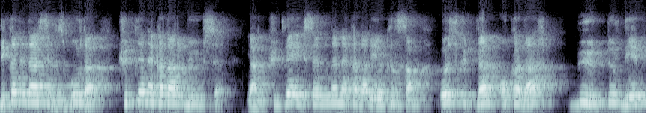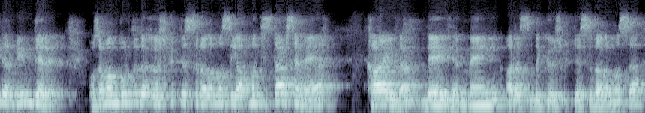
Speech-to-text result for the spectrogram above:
Dikkat ederseniz burada kütle ne kadar büyükse yani kütle eksenine ne kadar yakınsam öz kütlem o kadar büyüktür diyebilir miyim derim. O zaman burada da öz kütle sıralaması yapmak istersem eğer K ile L ile M'nin arasındaki öz kütle sıralaması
